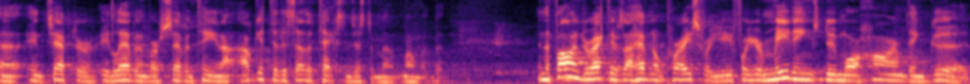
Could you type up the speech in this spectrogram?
uh, in chapter 11, verse 17. I, will get to this other text in just a moment. But in the following directives, I have no praise for you, for your meetings do more harm than good.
